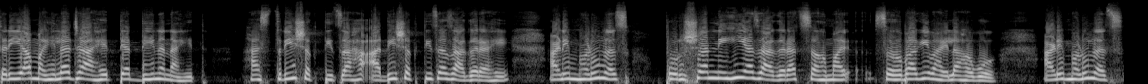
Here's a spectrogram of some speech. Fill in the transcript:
तरी या महिला ज्या आहेत त्या दिन नाहीत. हा स्त्री शक्तीचा हा आदिशक्तीचा जागर आहे. आणि म्हणूनच पुरुषांनीही या जागरात सहमा सहभागी व्हायला हवं. आणि म्हणूनच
